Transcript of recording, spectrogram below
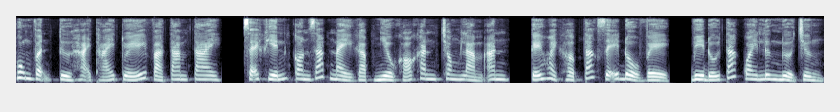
hung vận từ hại thái tuế và tam tai sẽ khiến con giáp này gặp nhiều khó khăn trong làm ăn, kế hoạch hợp tác dễ đổ về vì đối tác quay lưng nửa chừng.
